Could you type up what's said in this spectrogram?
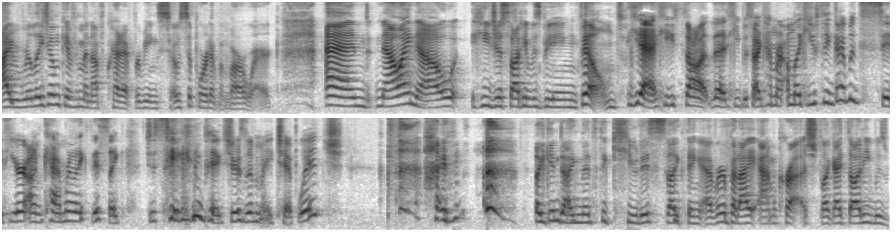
I really don't give him enough credit for being so supportive of our work. And now I know he just thought he was being filmed. Yeah, he thought that he was on camera. I'm like, you think I would sit here on camera like this, like just taking pictures of my chip witch? I'm fucking dying. That's the cutest like thing ever. But I am crushed. Like I thought he was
